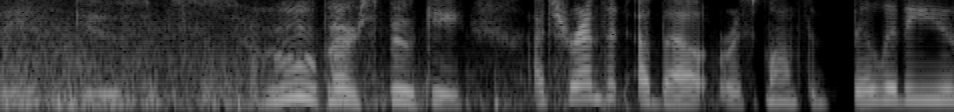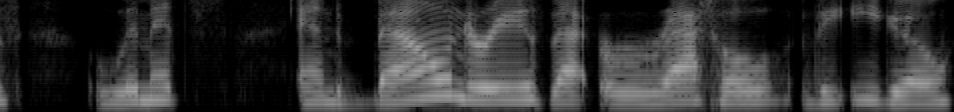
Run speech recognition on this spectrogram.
This is super spooky. A transit about responsibilities, limits, and boundaries that rattle the ego.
